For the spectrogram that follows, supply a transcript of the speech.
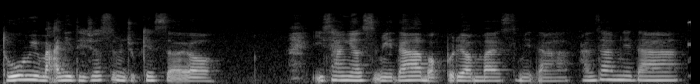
도움이 많이 되셨으면 좋겠어요. 이상이었습니다. 먹부리 엄마였습니다. 감사합니다.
